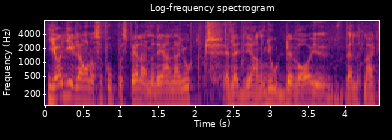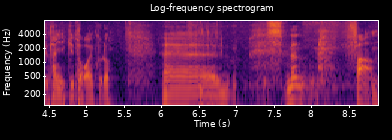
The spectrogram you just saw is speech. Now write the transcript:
Jag gillar honom som fotbollsspelare, men det han har gjort, eller det han gjorde var ju väldigt märkligt. Han gick ju till AIK då. Eh, men fan,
